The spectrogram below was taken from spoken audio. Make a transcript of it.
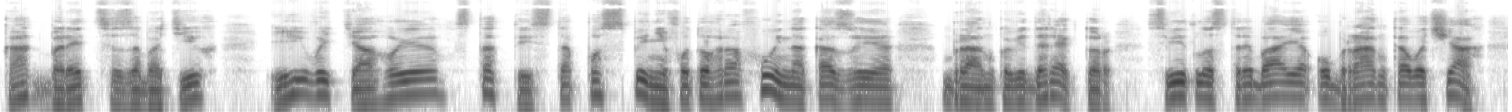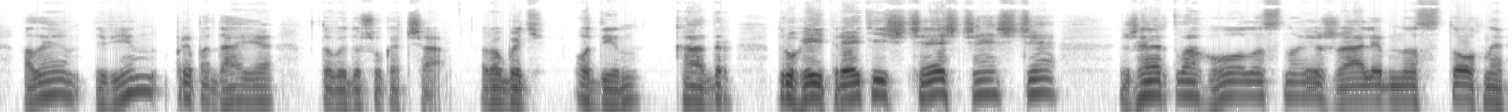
Кат береться за батіг і витягує статиста по спині. Фотографуй, наказує бранкові директор. Світло стрибає у бранка в очах, але він припадає до виду шукача. Робить один кадр, другий, третій, ще, ще, ще. Жертва голосно і жалібно стогне,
